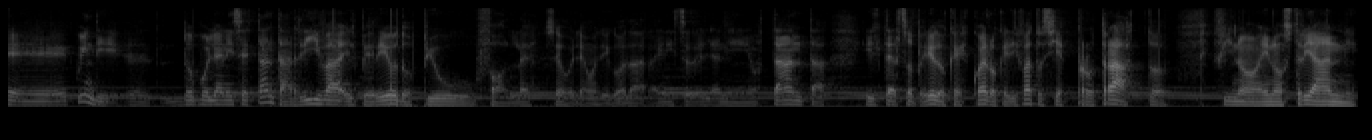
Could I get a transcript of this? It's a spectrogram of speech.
E quindi eh, dopo gli anni 70 arriva il periodo più folle, se vogliamo di Godard, all'inizio degli anni 80, il terzo periodo che è quello che di fatto si è protratto fino ai nostri anni,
